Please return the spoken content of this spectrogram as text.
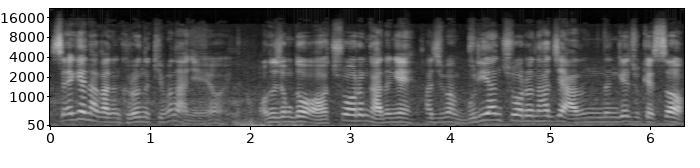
세게 나가는 그런 느낌은 아니에요. 어느 정도 어, 추월은 가능해. 하지만 무리한 추월은 하지 않는 게 좋겠어.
